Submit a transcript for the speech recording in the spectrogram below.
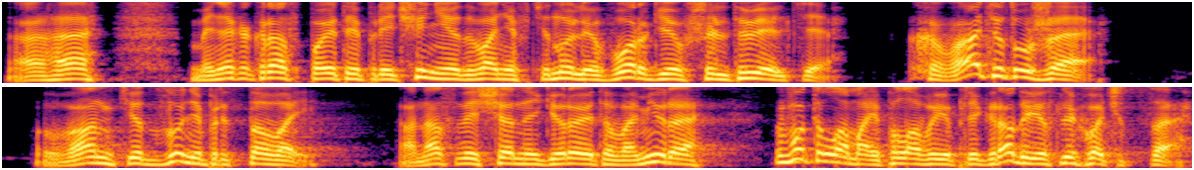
Ага, меня как раз по этой причине едва не втянули в оргию в Шильдвельте. Хватит уже! Ван Кидзу не приставай. Она священный герой этого мира, вот и ломай половые преграды, если хочется.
